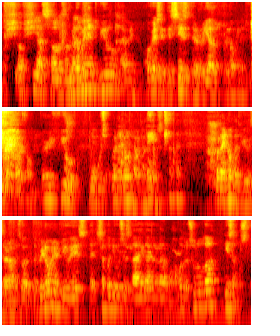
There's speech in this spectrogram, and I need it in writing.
of, Shi- of Shia scholars on that? Predominant view, I mean, obviously this is the real predominant view. I've heard from very few, Yeah. which when I don't have the names. but I know that view is around as well. The predominant view is that somebody who says La ilaha illallah Muhammad Rasulullah is a Muslim.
